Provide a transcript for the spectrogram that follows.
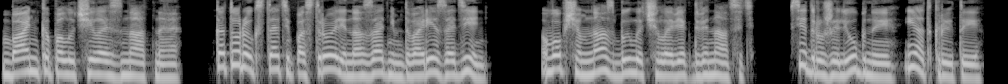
Банька получилась знатная, которую, кстати, построили на заднем дворе за день. В общем, нас было человек 12, все дружелюбные и открытые.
